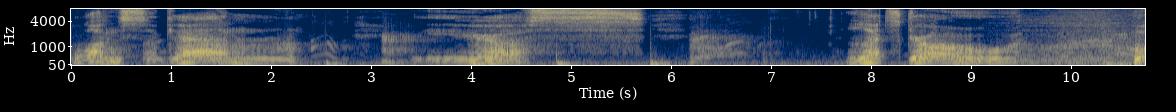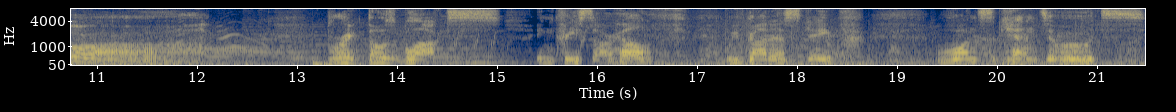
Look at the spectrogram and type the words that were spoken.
once again. Yes. Let's go. Ah. Break those blocks. Increase our health. We've got to escape once again to Boots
